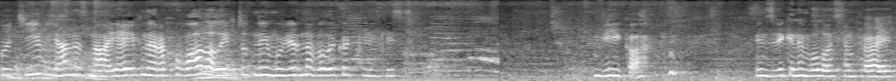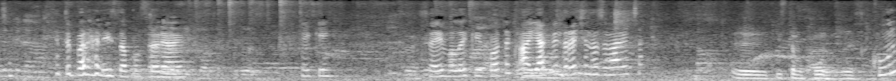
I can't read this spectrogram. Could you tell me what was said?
Котів, я не знаю. Я їх не рахувала, але їх тут неймовірно велика кількість. Віка. Він з вікиним волоссям грається. І тепер Аліса повторяє. Який? Цей великий котик. А як він, до речі, називається? Е, Якийсь там хун. Кун?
